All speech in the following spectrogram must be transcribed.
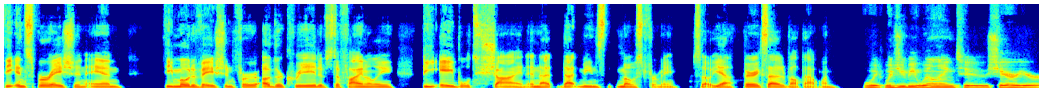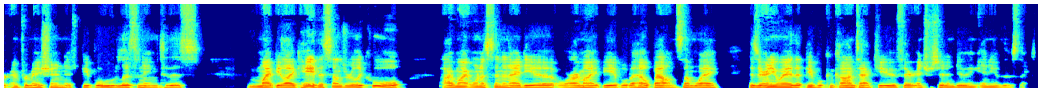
the inspiration and the motivation for other creatives to finally be able to shine. And that that means most for me. So yeah, very excited about that one. Would would you be willing to share your information if people who are listening to this might be like, hey, this sounds really cool. I might want to send an idea or I might be able to help out in some way. Is there any way that people can contact you if they're interested in doing any of those things?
